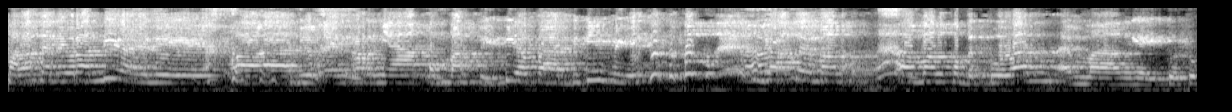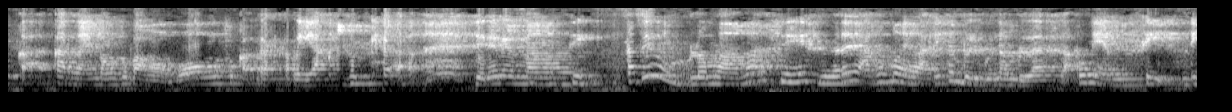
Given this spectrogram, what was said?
Malah senioran dia ini uh, di anchornya Kompas TV apa di TV? Enggak, aku emang emang kebetulan emang ya itu suka karena emang suka ngomong, suka teriak-teriak juga. Jadi memang sih, tapi belum lama sih sebenarnya aku mulai lari kan 2016. Aku nge-MC di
